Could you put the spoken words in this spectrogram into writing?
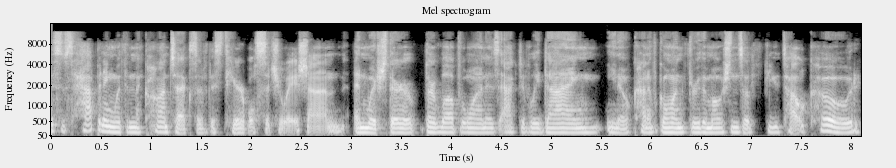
this is happening within the context of this terrible situation in which their their loved one is actively dying, you know, kind of going through the motions of futile code.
